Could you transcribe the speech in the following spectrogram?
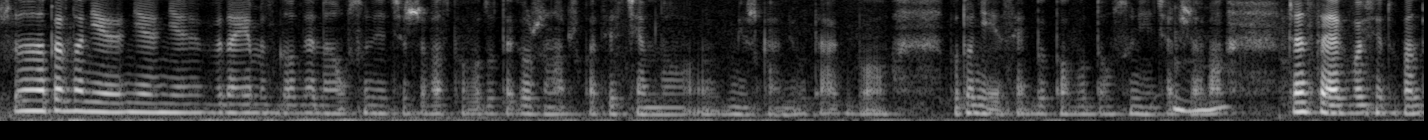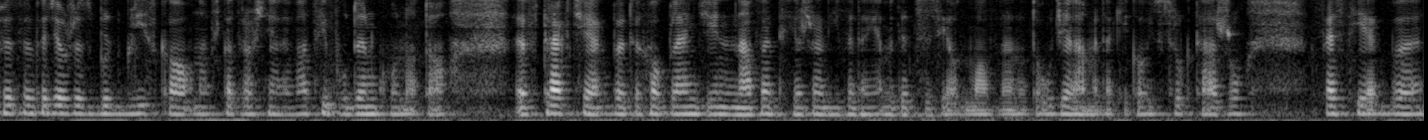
Że na pewno nie, nie, nie wydajemy zgody na usunięcie drzewa z powodu tego, że na przykład jest ciemno w mieszkaniu, tak, bo, bo to nie jest jakby powód do usunięcia drzewa. Mhm. Często jak właśnie tu pan prezydent powiedział, że zbyt blisko na przykład rośnie elewacji budynku, no to w trakcie jakby tych oględzin, nawet jeżeli wydajemy decyzje odmowne, no to udzielamy takiego instruktażu w kwestii jakby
